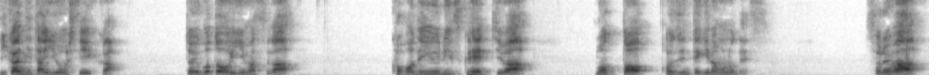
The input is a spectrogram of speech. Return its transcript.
いかに対応していくかということを言いますが、ここで言うリスクヘッジはもっと個人的なものです。それは、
